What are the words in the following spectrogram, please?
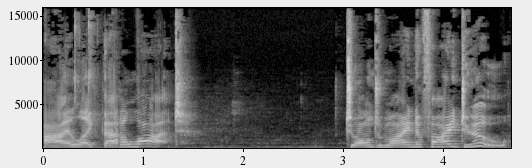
I like that a lot. Don't mind if I do.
